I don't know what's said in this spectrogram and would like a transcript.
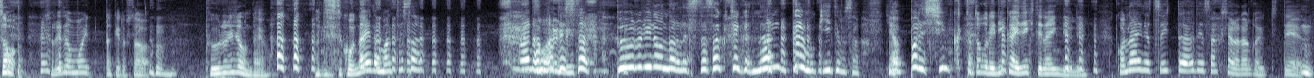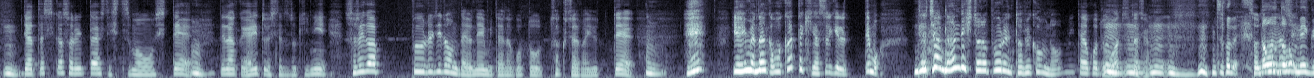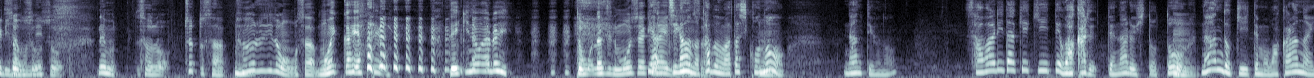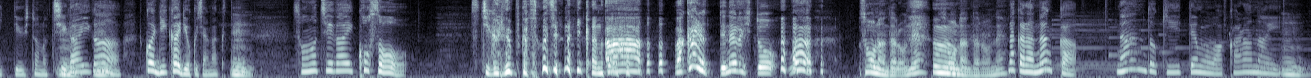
そう。それで思ったけどさプール理論だよ。私この間またさまだ私さプール理論の話ささくちゃんが何回も聞いてもさやっぱりシンクったところで理解できてないんだよね。この間ツイッターでさくちゃんが何か言ってて、うんうん。で私がそれに対して質問をして、うん。でなんかやり取りしてた時にそれがプール理論だよねみたいなことをさくちゃんが言ってうん。え？いや今なんか分かった気がするけどでもでじゃあなんで人のプールに飛び込むの？みたいなことで終わってたじゃん。うんうんうん。うん そうだ。その話。どんどん巡りだもんね。そうそうそう。でもそのちょっとさプール理論をさ、もう一回やってよ。出来の悪い 友達で申しい訳ないんだけどさ。うの。多分私この、なんていうの？触りだけ聞いて分かるってなる人と、うん。何度聞いても分からないっていう人の違いが、うんうん。これは理解力じゃなくて、うん。その違いこそ土グループがそうじゃないかな。ああ分かるってなる人は そうなんだろうね、うんそうなんだろうね。だからなんか何度聞いても分からないっうん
